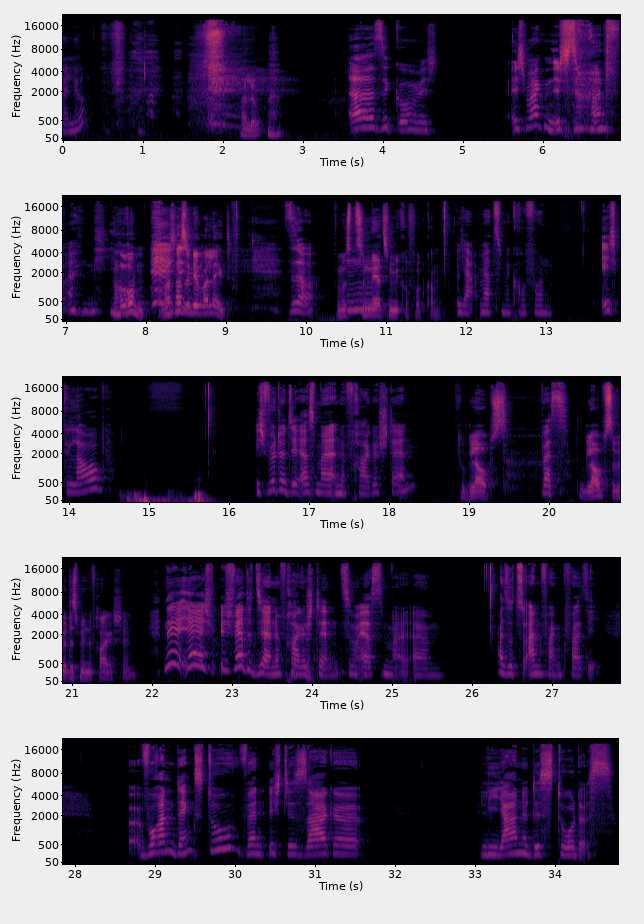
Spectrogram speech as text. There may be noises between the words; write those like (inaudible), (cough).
Hallo? Hallo? Also komisch. Ich mag nicht so anfangen. Warum? Was hast du dir überlegt? So, Du musst zu Mm. näher zum Mikrofon kommen. ja, mehr zum Mikrofon. Ich glaube, ich würde dir erstmal eine Frage stellen. Du glaubst. Was? Du glaubst, du würdest mir eine Frage stellen? Nee, ja, ich, ich werde dir eine Frage Okay. stellen zum ersten Mal. Ähm, also zu Anfang quasi. Woran denkst du, wenn ich dir sage, Liane des Todes?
